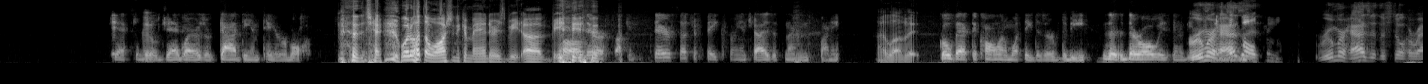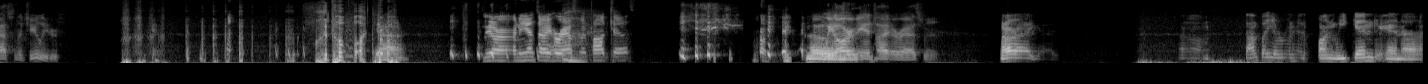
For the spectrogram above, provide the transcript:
Jacksonville Jaguars are goddamn terrible. What about the Washington Commanders beat uh beat Oh, they're a fucking they're such a fake franchise. It's not even funny. I love it. Go back to calling them what they deserve to be. They're they're always going to be. Rumor has it. team. Rumor has it they're still harassing the cheerleaders. What the fuck? bro? Yeah. We are an anti-harassment podcast. we Oh, are man. anti-harassment. All right, guys. Um, sounds like everyone had a fun weekend, and uh,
